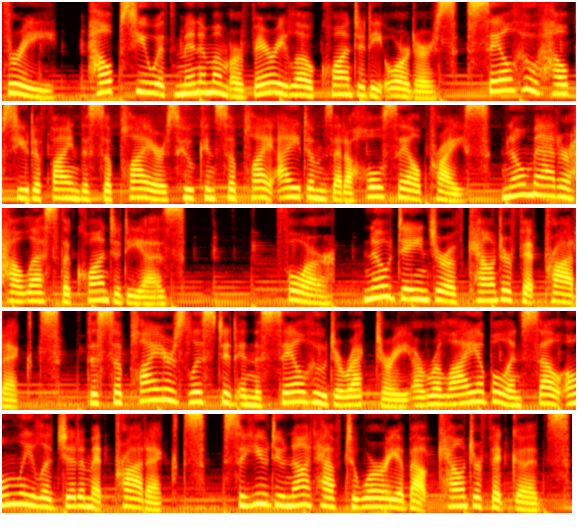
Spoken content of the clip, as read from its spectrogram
3. Helps you with minimum or very low quantity orders. SaleHoo helps you to find the suppliers who can supply items at a wholesale price, no matter how less the quantity is. 4. No danger of counterfeit products. The suppliers listed in the SaleHoo directory are reliable and sell only legitimate products, so you do not have to worry about counterfeit goods.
